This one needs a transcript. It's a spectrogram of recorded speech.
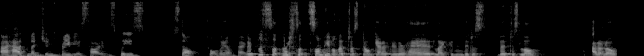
I had mentioned previous times. Please stop trauma Yeah. dumping." There's just there's some people that just don't get it through their head, like, and they just they just love, I don't know,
